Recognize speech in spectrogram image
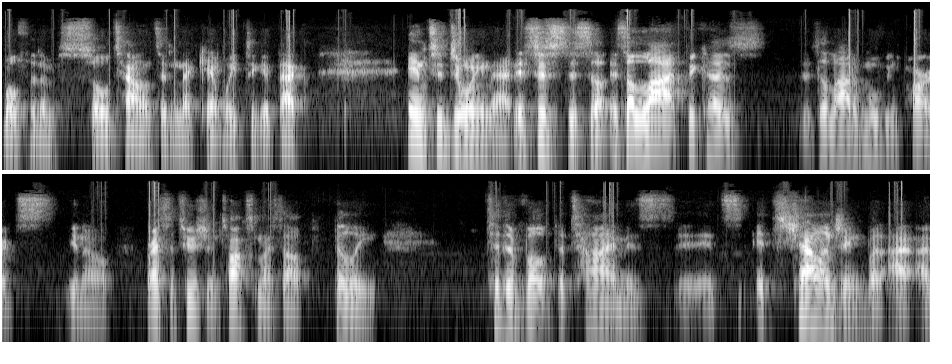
Both of them so talented, and I can't wait to get back into doing that. It's just it's a, it's a lot because it's a lot of moving parts. You know, restitution. Talks to myself. Philly. To devote the time is it's it's challenging, but I I,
